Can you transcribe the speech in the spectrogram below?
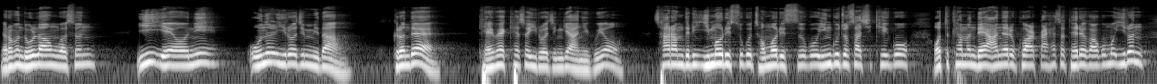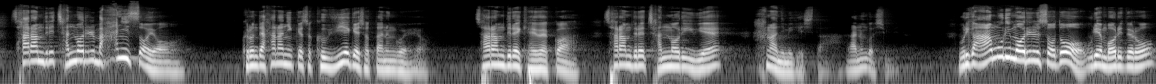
여러분 놀라운 것은 이 예언이 오늘 이루어집니다. 그런데 계획해서 이루어진 게 아니고요. 사람들이 이 머리 쓰고 저 머리 쓰고 인구 조사 시키고 어떻게 하면 내 아내를 구할까 해서 데려가고 뭐 이런 사람들이 잔머리를 많이 써요. 그런데 하나님께서 그 위에 계셨다는 거예요. 사람들의 계획과 사람들의 잔머리 위에 하나님이 계시다라는 것입니다. 우리가 아무리 머리를 써도 우리의 머리대로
